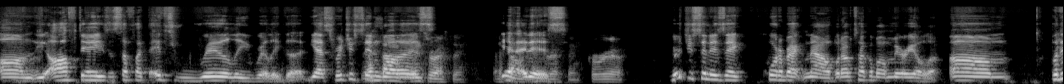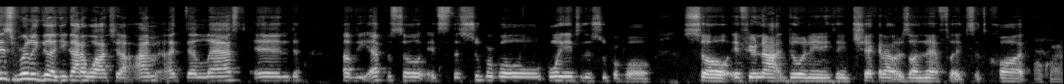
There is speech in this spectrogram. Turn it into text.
on the off days and stuff like that. It's really, really good. Yes, Richardson was interesting. That Yeah, it is. for real. Richardson is a quarterback now, but I'm talking about Mariola. Um, but it's really good. You got to watch it. I'm at the last end of the episode. It's the Super Bowl, going into the Super Bowl. So if you're not doing anything, check it out. It's on Netflix. It's called Okay.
